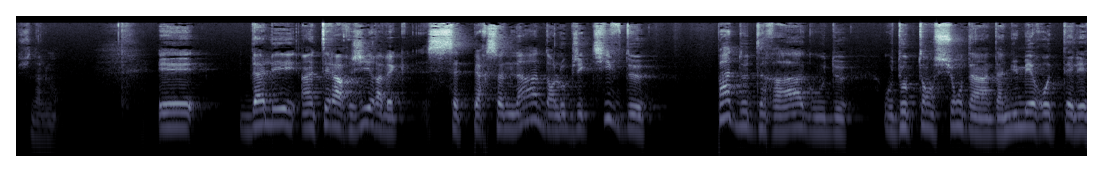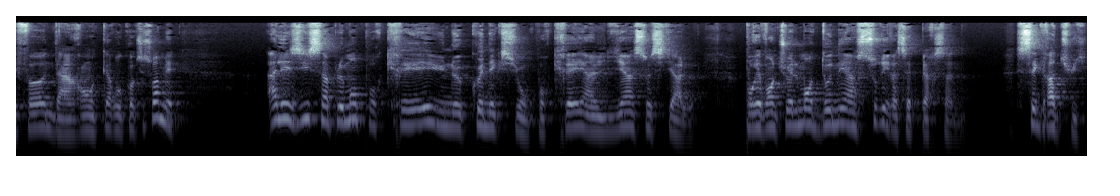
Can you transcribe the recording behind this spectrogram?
finalement, et d'aller interagir avec cette personne-là dans l'objectif de pas de drague ou de d'obtention d'un numéro de téléphone, d'un rencard ou quoi que ce soit, mais allez-y simplement pour créer une connexion, pour créer un lien social, pour éventuellement donner un sourire à cette personne. C'est gratuit.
